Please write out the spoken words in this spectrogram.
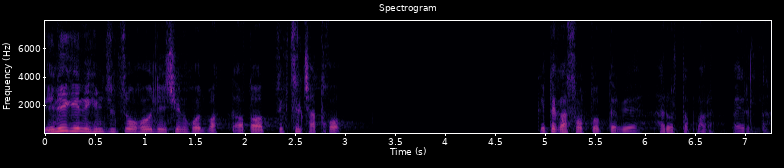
Энийг энэ хэмжил зүйн хуулийн шинэ хууль одоо зэгцэлж чадах уу? Гэдэг асуултууд дээр би хариулт авмаар байна. Баярлалаа.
